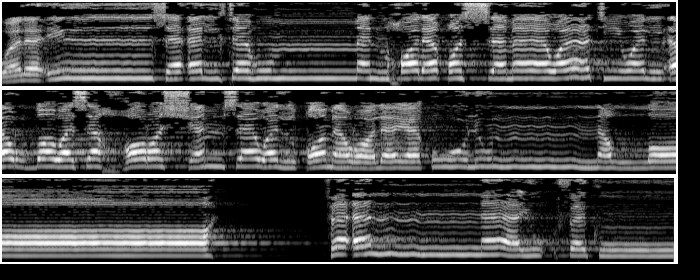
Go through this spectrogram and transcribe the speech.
ولئن سالتهم من خلق السماوات والارض وسخر الشمس والقمر ليقولن الله فانا يؤفكون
